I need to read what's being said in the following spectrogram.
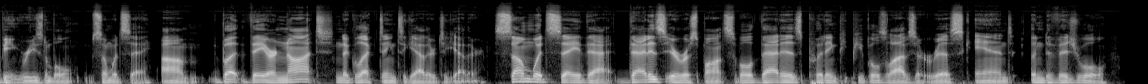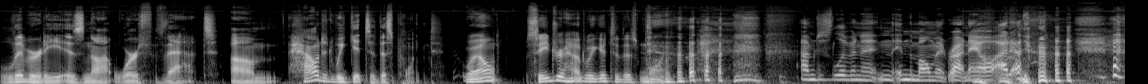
being reasonable. Some would say, um, but they are not neglecting to gather together. Some would say that that is irresponsible. That is putting pe- people's lives at risk, and individual liberty is not worth that. Um, how did we get to this point? Well, Cedra, how do we get to this point? I'm just living it in, in the moment right now. I don't,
